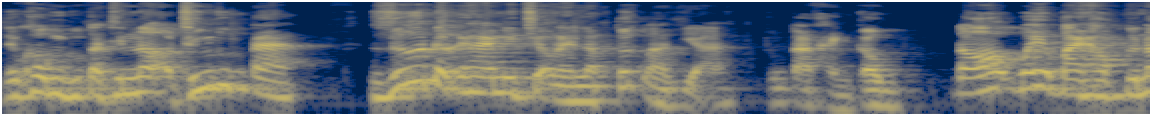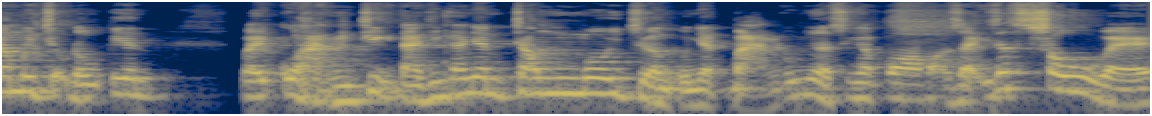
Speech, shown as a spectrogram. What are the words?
Nếu không, chúng ta chỉ nợ chính chúng ta. Giữ được cái 20 triệu này lập tức là gì ạ? Chúng ta thành công. Đó với bài học từ 50 triệu đầu tiên. Vậy quản trị tài chính cá nhân trong môi trường của Nhật Bản cũng như là Singapore, họ dạy rất sâu về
